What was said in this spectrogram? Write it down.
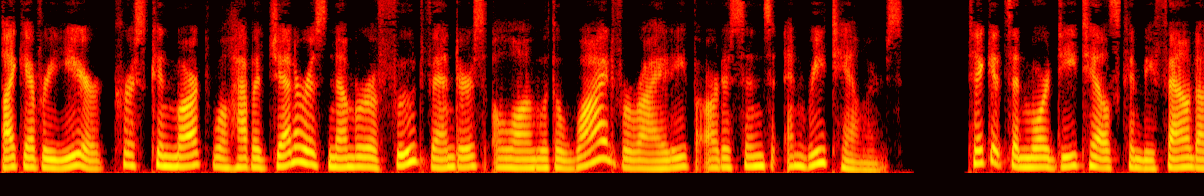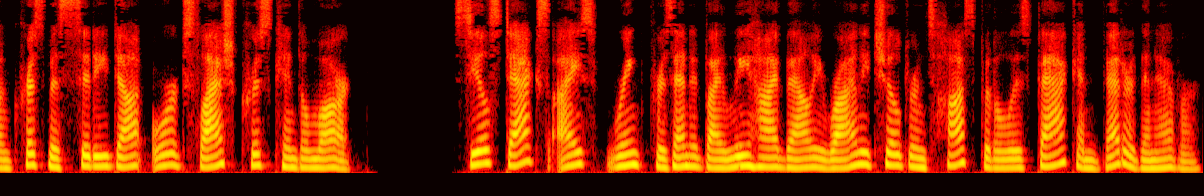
Like every year, Christkindlmarkt will have a generous number of food vendors along with a wide variety of artisans and retailers. Tickets and more details can be found on christmascity.org slash chriskindlemarkt. Steel Stacks Ice Rink presented by Lehigh Valley Riley Children's Hospital is back and better than ever.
